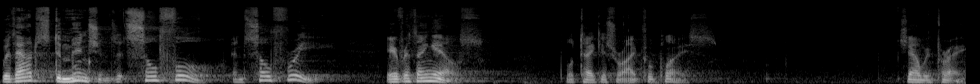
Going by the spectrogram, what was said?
without its dimensions, it's so full and so free, everything else will take its rightful place. Shall we pray?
